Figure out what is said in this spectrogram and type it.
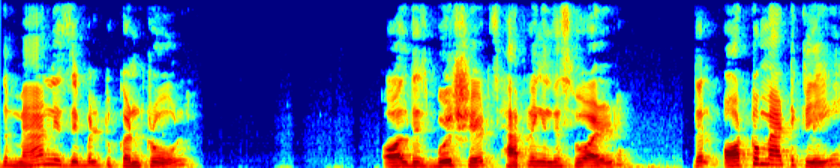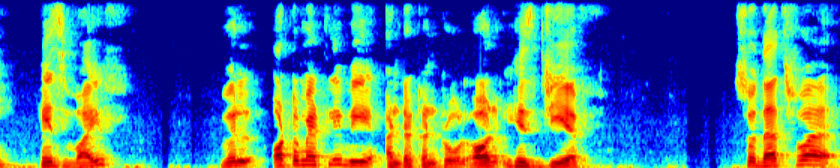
the man is able to control all these bullshits happening in this world then automatically his wife will automatically be under control or his gf so that's why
